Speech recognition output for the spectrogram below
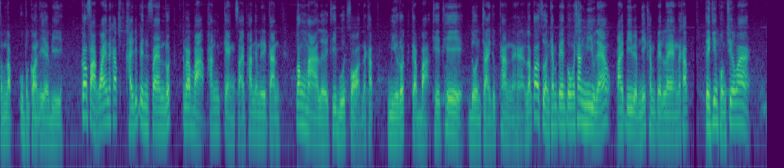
สำหรับอุปกรณ์ ARB ก็ฝากไว้นะครับ ใครที่เป็นแฟนรถกระบะพันแก่งสายพันธุ์อเมริกันต้องมาเลยที่บูธฟอร์ดนะครับ มีรถกระบะเท่ๆ โดนใจทุกท่านนะฮะ แล้วก็ส่วนแคมเปญโปรโมชั่นมีอยู่แล้ว ปลายปีแบบนี้แคมเปญแรงนะครับ แต่จริงผมเชื่อว่าแ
